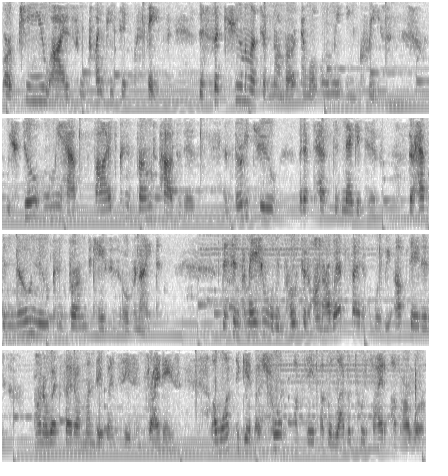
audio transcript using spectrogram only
or PUIs from 26 states. This is a cumulative number and will only increase. We still only have five confirmed positives and 32 that have tested negative. There have been no new confirmed cases overnight. This information will be posted on our website and will be updated on our website on Monday, Wednesdays, and Fridays. I want to give a short update of the laboratory side of our work.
